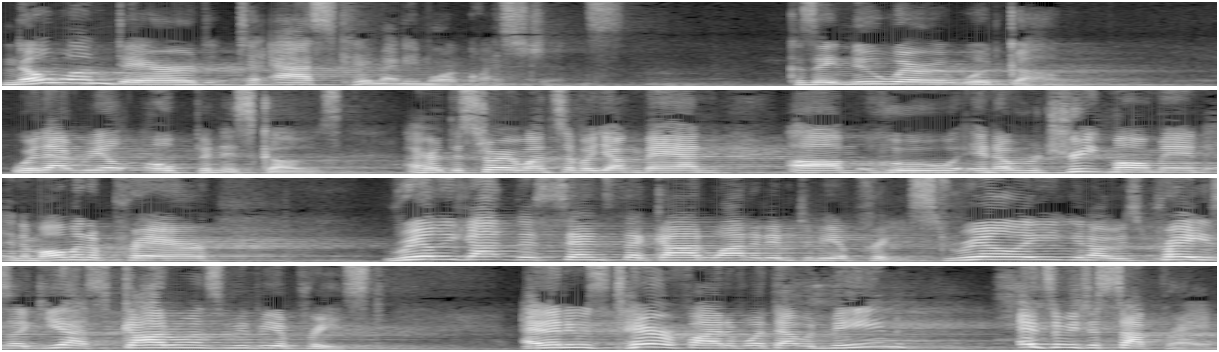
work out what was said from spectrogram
no one dared to ask him any more questions because they knew where it would go, where that real openness goes. I heard the story once of a young man um, who, in a retreat moment, in a moment of prayer, really got this sense that God wanted him to be a priest. Really, you know, he was praying, he's like, Yes, God wants me to be a priest. And then he was terrified of what that would mean, and so he just stopped praying.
